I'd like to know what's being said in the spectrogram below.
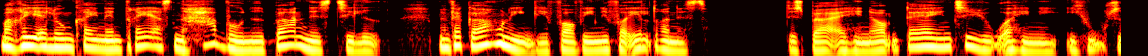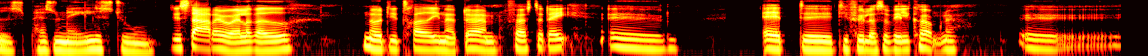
Maria Lundgren Andreasen har vundet børnenes tillid, men hvad gør hun egentlig for at vinde forældrenes? Det spørger jeg hende om, da jeg interviewer hende i husets personalestue. Det starter jo allerede når de træder ind ad døren første dag, øh, at øh, de føler sig velkomne. Øh,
